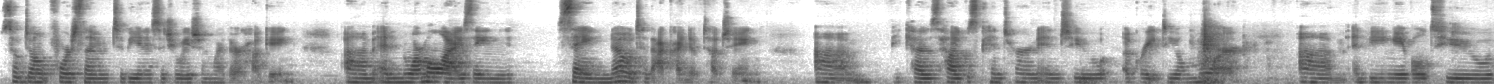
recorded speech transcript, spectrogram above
So don't force them to be in a situation where they're hugging. Um, and normalizing saying no to that kind of touching. Um, because hugs can turn into a great deal more. Um, and being able to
